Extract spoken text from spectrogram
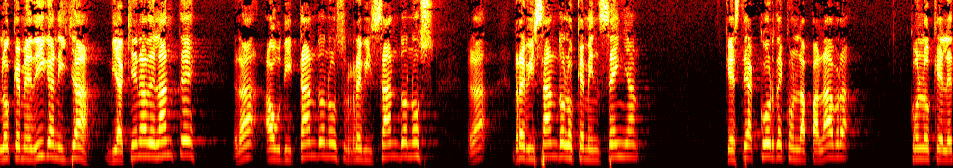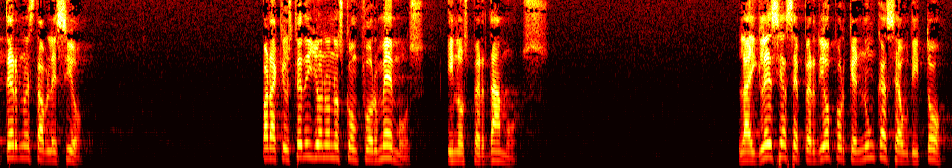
Lo que me digan y ya. De aquí en adelante, auditándonos, revisándonos, revisando lo que me enseñan, que esté acorde con la palabra, con lo que el Eterno estableció para que usted y yo no nos conformemos y nos perdamos. La iglesia se perdió porque nunca se auditó.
